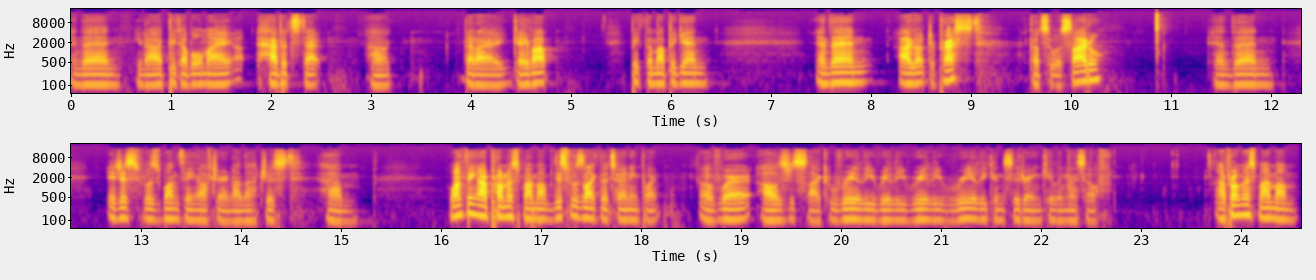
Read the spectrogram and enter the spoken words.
And then, you know, I pick up all my uh, habits that uh, that I gave up, pick them up again. And then I got depressed, got suicidal, and then it just was one thing after another. Just um, one thing I promised my mum. This was like the turning point of where I was just like really, really, really, really considering killing myself. I promised my mum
